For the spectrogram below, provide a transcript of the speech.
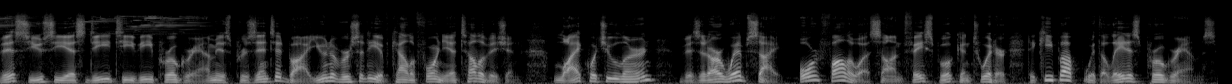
This UCSD TV program is presented by University of California Television. Like what you learn? Visit our website or follow us on Facebook and Twitter to keep up with the latest programs.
